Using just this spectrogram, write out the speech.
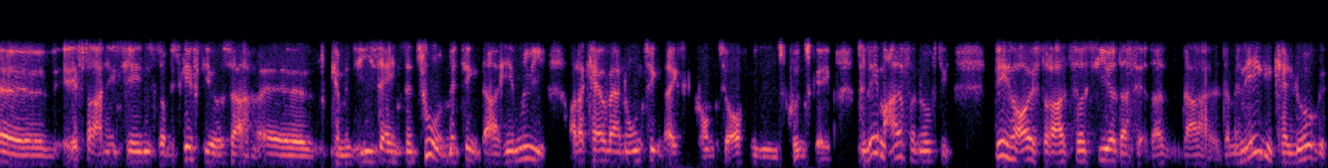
øh, efterretningstjenester beskæftiger sig, øh, kan man sige, i sagens natur med ting, der er hemmelige, og der kan jo være nogle ting, der ikke skal komme til offentlighedens kundskab. Så det er meget fornuftigt. Det højesteret så siger, der, der, der, der man ikke kan lukke,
